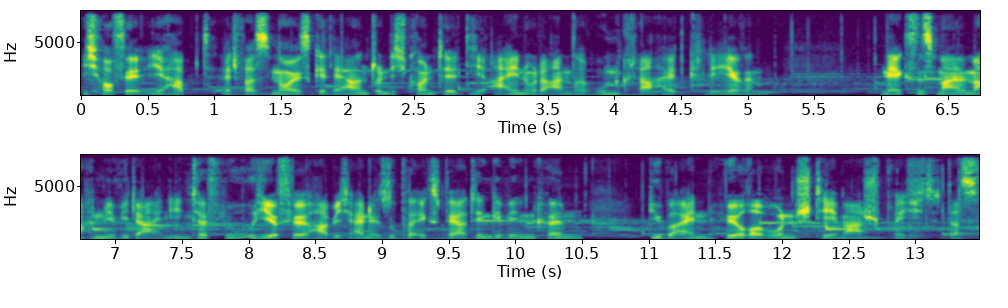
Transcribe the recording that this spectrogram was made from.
Ich hoffe, ihr habt etwas Neues gelernt und ich konnte die ein oder andere Unklarheit klären. Nächstes Mal machen wir wieder ein Interview. Hierfür habe ich eine super Expertin gewinnen können, die über ein Hörerwunschthema spricht, das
